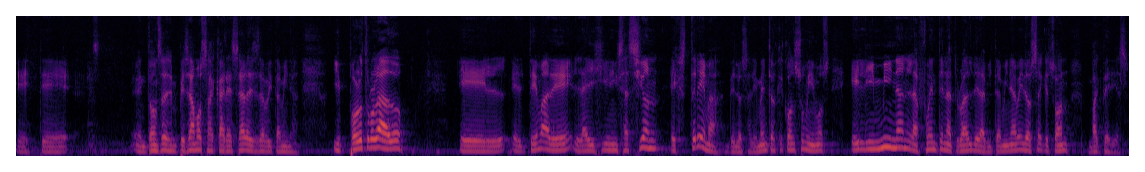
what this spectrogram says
este, entonces empezamos a carecer de esa vitamina. Y por otro lado, el, el tema de la higienización extrema de los alimentos que consumimos eliminan la fuente natural de la vitamina B12, que son bacterias.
